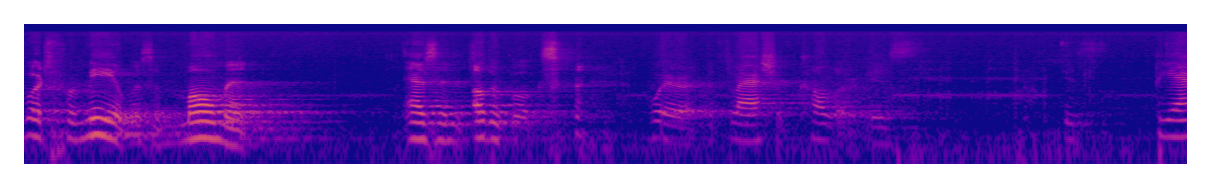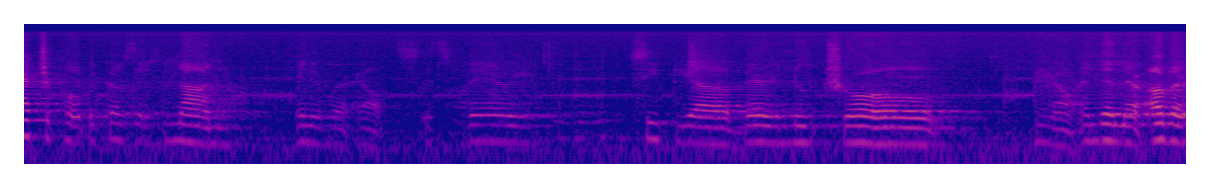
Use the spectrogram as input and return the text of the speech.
but for me, it was a moment, as in other books, where the flash of color is, is theatrical because there's none anywhere else. It's very sepia, very neutral, you know, and then there are other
